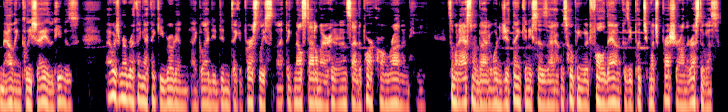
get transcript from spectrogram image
mouthing cliches, but he was I always remember a thing I think he wrote in. I'm glad you didn't take it personally. I think Mel Stottlemyre hit an inside the park home run, and he someone asked him about it. What did you think? And he says, I was hoping he would fall down because he put too much pressure on the rest of us.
